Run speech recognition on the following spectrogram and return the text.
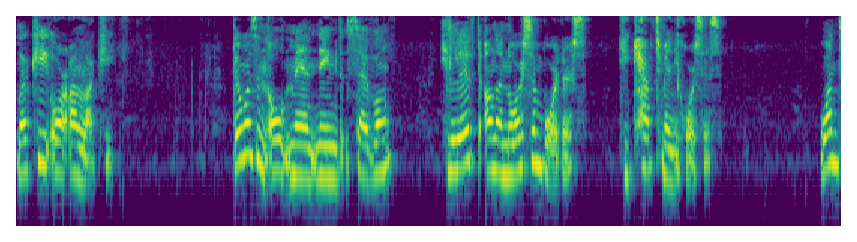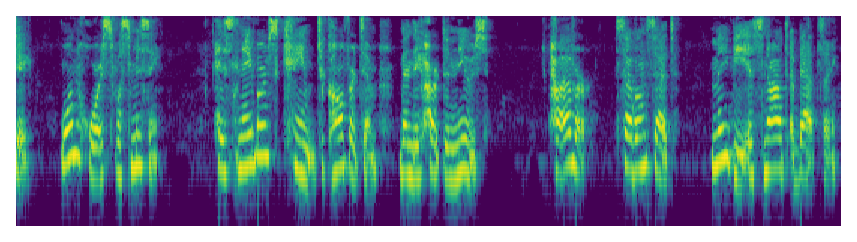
lucky or unlucky. There was an old man named Savon. He lived on the northern borders. He kept many horses. One day, one horse was missing. His neighbors came to comfort him when they heard the news. However, Savon said, maybe it's not a bad thing.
